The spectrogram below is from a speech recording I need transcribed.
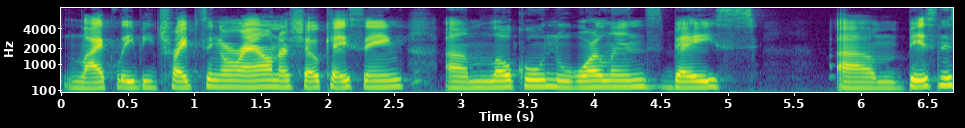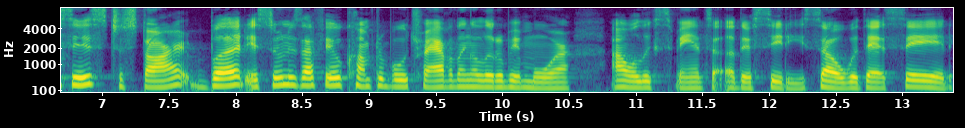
likely be traipsing around or showcasing um, local New Orleans based um, businesses to start. But as soon as I feel comfortable traveling a little bit more, I will expand to other cities. So, with that said,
